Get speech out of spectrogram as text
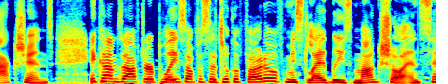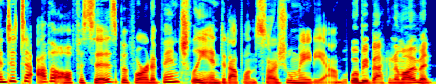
actions. It comes after a police officer took a photo of Miss Laidley's mugshot and sent it to other officers before it eventually ended up on social media. We'll be back in a moment.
